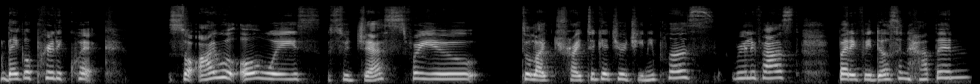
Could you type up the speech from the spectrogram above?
they go pretty quick. So I will always suggest for you to like try to get your Genie Plus really fast. But if it doesn't happen,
